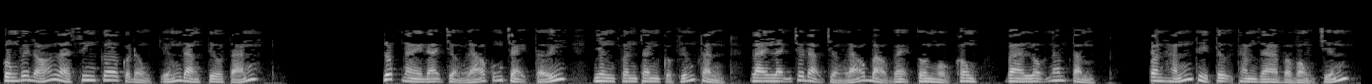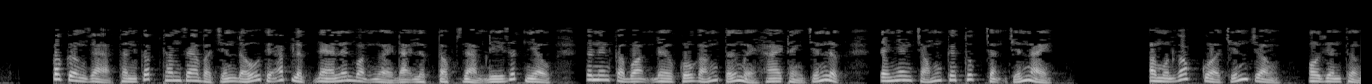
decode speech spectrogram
cùng với đó là sinh cơ của đồng kiếm đang tiêu tán. Lúc này đại trưởng lão cũng chạy tới, nhưng phân thân của phiếm thần lại lệnh cho đạo trưởng lão bảo vệ tôn ngộ không và lộ nam tầm, còn hắn thì tự tham gia vào vòng chiến. Có cường giả thần cấp tham gia vào chiến đấu thì áp lực đè lên bọn người đại lực tộc giảm đi rất nhiều, cho nên cả bọn đều cố gắng tới 12 thành chiến lực để nhanh chóng kết thúc trận chiến này. Ở một góc của chiến trường, Hồ Duyên Thưởng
